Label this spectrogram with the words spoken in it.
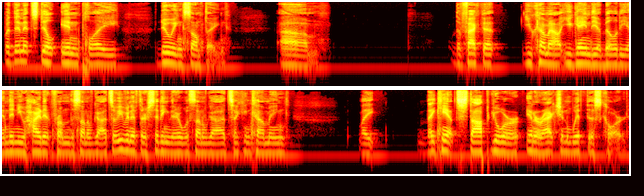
but then it's still in play, doing something. Um, the fact that you come out, you gain the ability, and then you hide it from the Son of God. So even if they're sitting there with Son of God, Second Coming, like they can't stop your interaction with this card.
